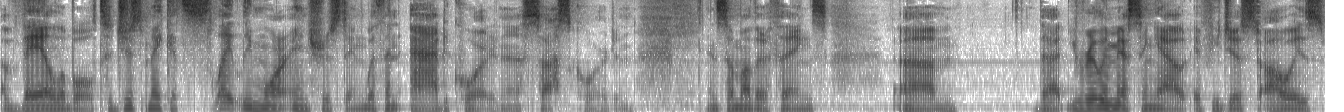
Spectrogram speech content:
available to just make it slightly more interesting with an add chord and a sus chord and and some other things um, that you're really missing out if you just always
